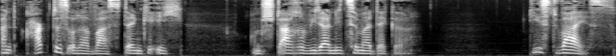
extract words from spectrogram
Antarktis oder was, denke ich, und starre wieder an die Zimmerdecke. Die ist weiß,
